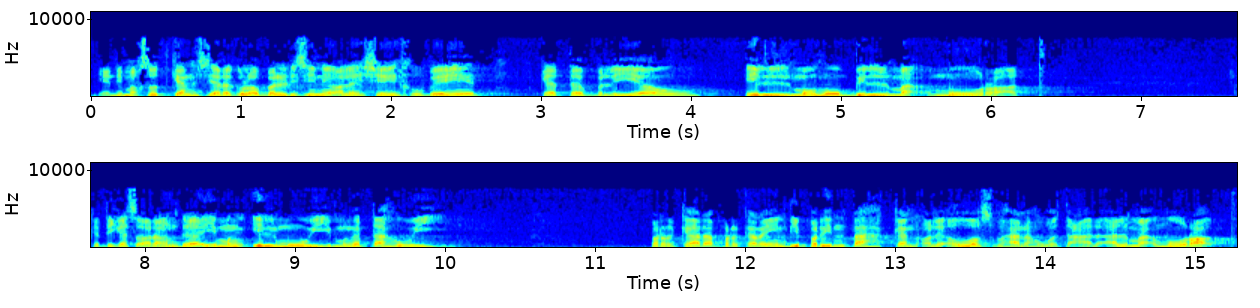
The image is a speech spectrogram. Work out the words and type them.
Yang dimaksudkan secara global di sini oleh Syekh Ubaid kata beliau ilmuhu bil ma'murat. Ketika seorang dai mengilmui, mengetahui perkara-perkara yang diperintahkan oleh Allah Subhanahu wa taala, al-ma'murat.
